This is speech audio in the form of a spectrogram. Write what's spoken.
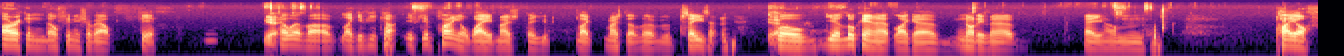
I reckon they'll finish about fifth. Yeah. However, like if you can't, if you're playing away most of the like most of the season, Yeah. well, you're looking at like a not even a a um playoff.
